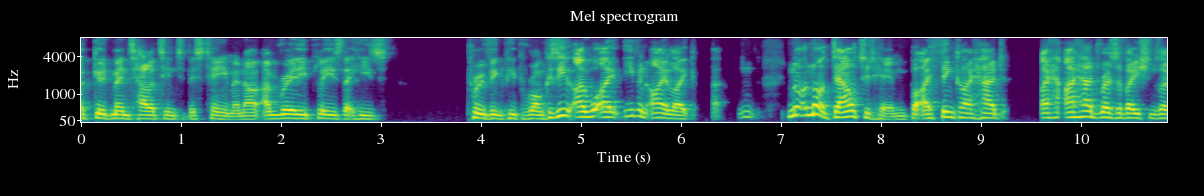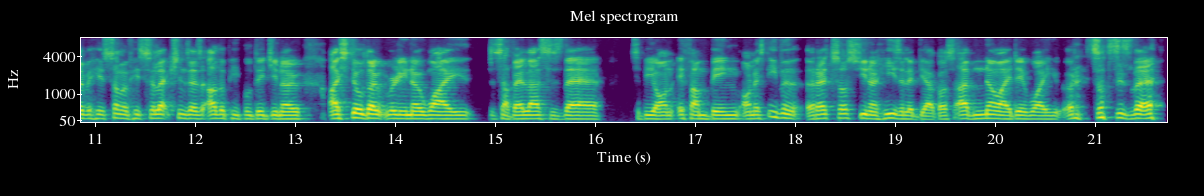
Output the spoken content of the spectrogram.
a good mentality into this team, and I, am really pleased that he's proving people wrong because I, I even I like uh, not not doubted him, but I think I had I, I had reservations over his some of his selections as other people did. You know, I still don't really know why Zavelas is there. To be on, if I'm being honest, even Retsos, you know, he's Olympiacos. I have no idea why Retsos is there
